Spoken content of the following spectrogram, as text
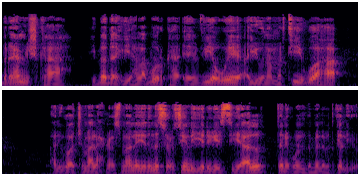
barnaamijka hibada iyo hal abuurka ee v o a ayuuna marti igu ahaa. Anigoo jamaal axmed cismaan ee idinla socodsiinaya dhegeystayaal tan iyo kulan dambe nabadgelyo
